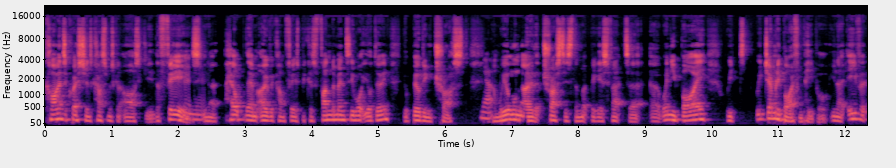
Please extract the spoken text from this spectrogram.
kinds of questions customers can ask you, the fears, mm-hmm. you know, help them overcome fears because fundamentally what you're doing, you're building trust. Yeah. And we all know that trust is the biggest factor. Uh, when you buy, we we generally buy from people. You know, even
